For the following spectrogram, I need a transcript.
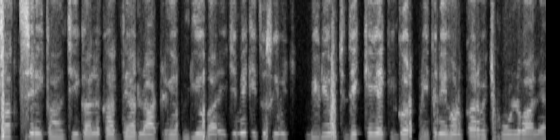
ਸਤਿ ਸ੍ਰੀ ਅਕਾਲ ਜੀ। ਗੱਲ ਕਰਦੇ ਹਾਂ ਲਾਟਲੀਆਂ ਵੀਡੀਓ ਬਾਰੇ। ਜਿਵੇਂ ਕਿ ਤੁਸੀਂ ਵਿੱਚ ਵੀਡੀਓ ਵਿੱਚ ਦੇਖਿਆ ਹੈ ਕਿ ਗੁਰਪ੍ਰੀਤ ਨੇ ਹੁਣ ਘਰ ਵਿੱਚ ਫੋਨ ਲਵਾ ਲਿਆ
